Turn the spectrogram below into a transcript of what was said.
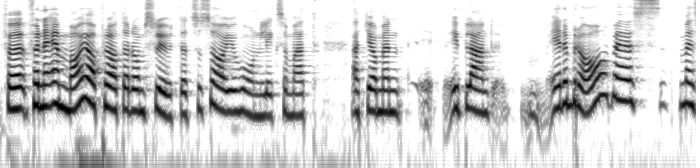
För, för när Emma och jag pratade om slutet så sa ju hon liksom att, att ja men ibland är det bra med, med,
